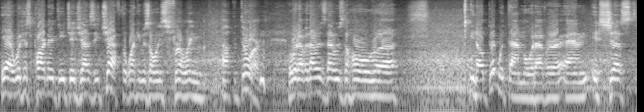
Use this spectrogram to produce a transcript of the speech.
Yeah, with his partner DJ Jazzy Jeff, the one he was always throwing out the door, or whatever. That was that was the whole. Uh, you know, bit with them or whatever, and it's just,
